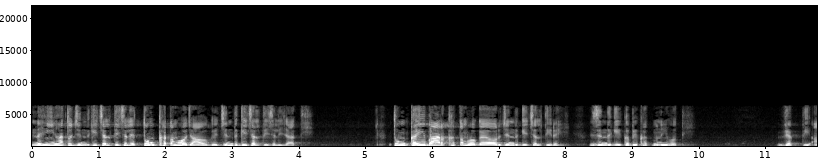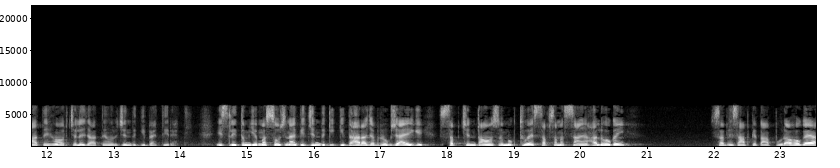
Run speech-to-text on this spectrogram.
नहीं, यहाँ तो ज़िंदगी चलती चले, तुम खत्म हो जाओगे, ज़िंदगी चलती चली जाती। तुम कई बार खत्म हो गए और ज़िंदगी चलती रही। ज़िंदगी कभी खत्म नहीं होती। व्यक्ति आते हैं और चले जाते हैं और ज़िंदगी बहती रहती। इसलिए तुम यह मत सोचना कि ज़िंदगी की धारा जब रुक जाएगी, सब चिंताओं से मुक्त हुए, सब समस्याएँ हल हो गई, सब हिसाब किताब पूरा हो गया,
